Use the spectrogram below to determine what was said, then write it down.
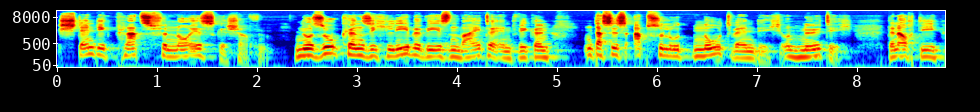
ständig Platz für Neues geschaffen. Nur so können sich Lebewesen weiterentwickeln und das ist absolut notwendig und nötig, denn auch die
